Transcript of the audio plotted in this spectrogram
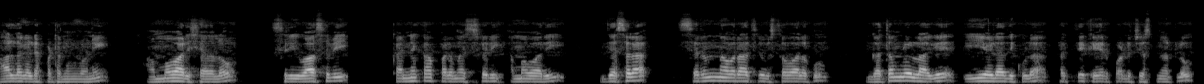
ఆళ్ళగడ్డ పట్టణంలోని అమ్మవారి శాలలో శ్రీవాసవి కన్యకా పరమేశ్వరి అమ్మవారి దసరా శరన్నవరాత్రి ఉత్సవాలకు గతంలో లాగే ఈ ఏడాది కూడా ప్రత్యేక ఏర్పాట్లు చేస్తున్నట్లు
